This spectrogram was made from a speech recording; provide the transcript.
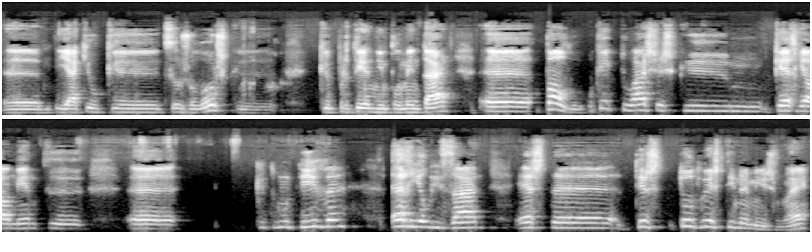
Uh, e aquilo que, que são os valores que, que pretende implementar. Uh, Paulo, o que é que tu achas que, que é realmente uh, que te motiva a realizar esta, ter todo este dinamismo, não é?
